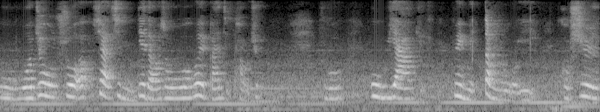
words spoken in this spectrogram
我我就说下次你跌倒的时候我会赶紧跑去扶乌鸦嘴。妹妹瞪了我一眼，可是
